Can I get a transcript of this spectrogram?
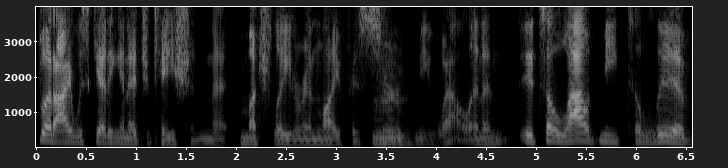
but I was getting an education that much later in life has served mm. me well. And, and it's allowed me to live,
